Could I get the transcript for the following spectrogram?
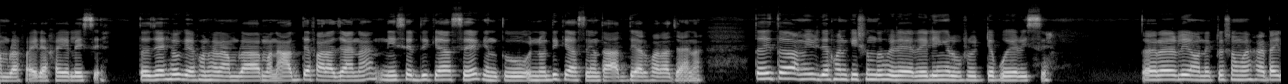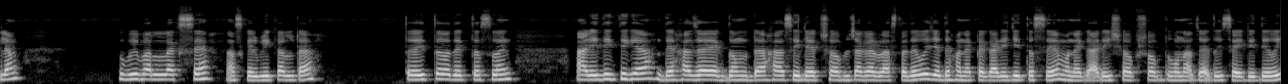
আমরা ফাইরা খাইয়ে লাইছে। তো যাই হোক, এখন আর আমরা মানে আধে পারা যায় না। নিচের দিকে আছে কিন্তু অন্যদিকে আছে কিন্তু আধে আর পারা যায় না। তো এই তো আমি দেখুন কি সুন্দর হয়ে রেলিংয়ের উপর উঠতে বয়ে রয়েছে তো রেলি অনেকটা সময় কাটাইলাম খুবই ভালো লাগছে আজকের বিকালটা। তো এই তো দেখতেছেন আর এদিক থেকে দেখা যায় একদম ঢাকা, সিলেট সব জায়গার রাস্তা দিয়ে ওই যে দেখুন একটা গাড়ি যেতেছে মানে গাড়ি সব শব্দ শোনা যায় দুই সাইডে দিয়ে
